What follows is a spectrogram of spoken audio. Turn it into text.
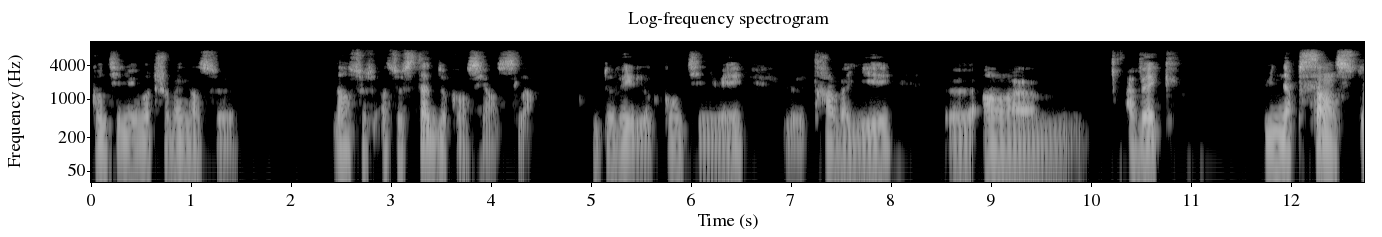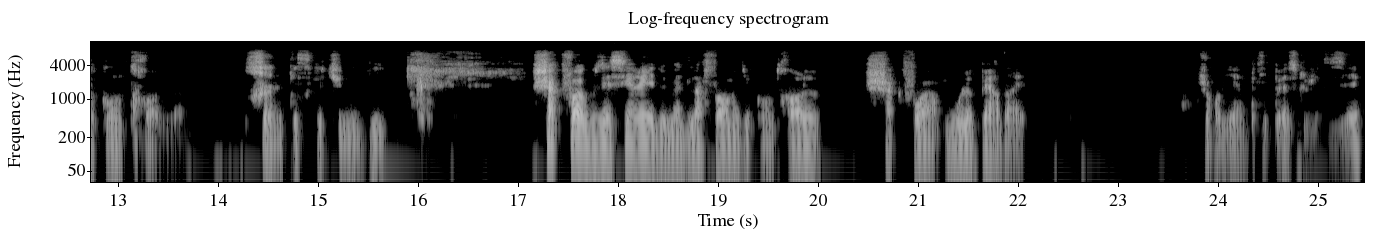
continuer votre chemin dans ce, dans ce, à ce stade de conscience-là. Vous devez le continuer, le travailler euh, en, euh, avec une absence de contrôle. Qu'est-ce que tu me dis? Chaque fois que vous essayerez de mettre de la forme et du contrôle, chaque fois vous le perdrez. Je reviens un petit peu à ce que je disais.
